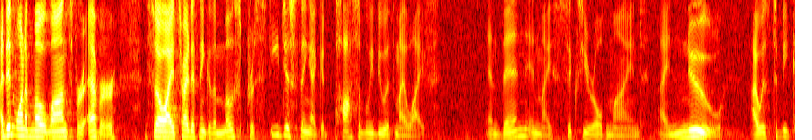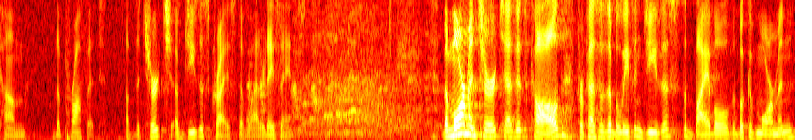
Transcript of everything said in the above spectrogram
I didn't want to mow lawns forever, so I tried to think of the most prestigious thing I could possibly do with my life. And then in my six year old mind, I knew I was to become the prophet of the Church of Jesus Christ of Latter day Saints. The Mormon Church, as it's called, professes a belief in Jesus, the Bible, the Book of Mormon,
